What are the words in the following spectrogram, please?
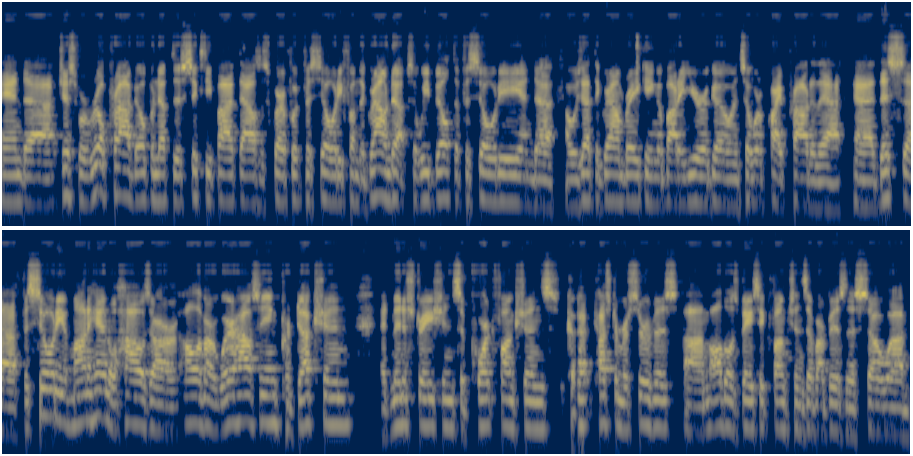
And uh, just we're real proud to open up this 65,000 square foot facility from the ground up. So we built the facility and uh, I was at the groundbreaking about a year ago. And so we're quite proud of that. Uh, this uh, facility at Monaghan will house our all of our warehousing, production, administration, support functions, c- customer service service, um, all those basic functions of our business. So um,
